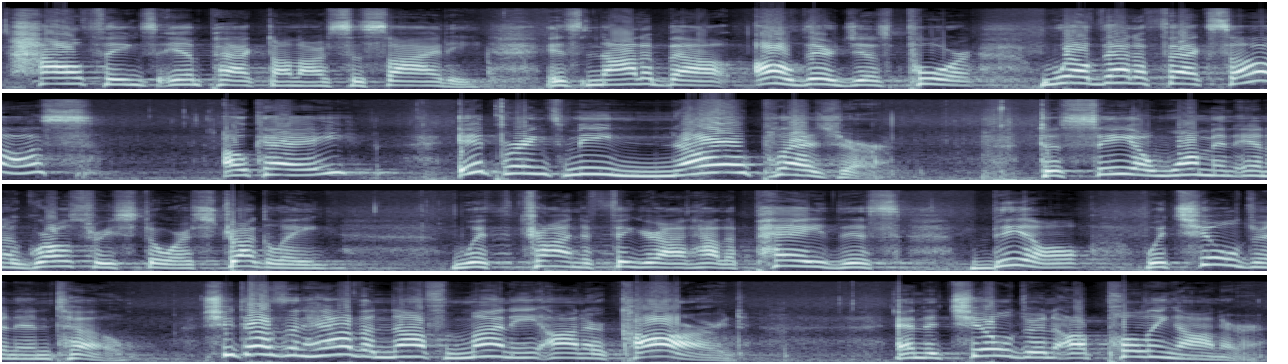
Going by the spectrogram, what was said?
how things impact on our society. It's not about, oh, they're just poor. Well, that affects us, okay? It brings me no pleasure to see a woman in a grocery store struggling with trying to figure out how to pay this bill with children in tow. She doesn't have enough money on her card, and the children are pulling on her.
